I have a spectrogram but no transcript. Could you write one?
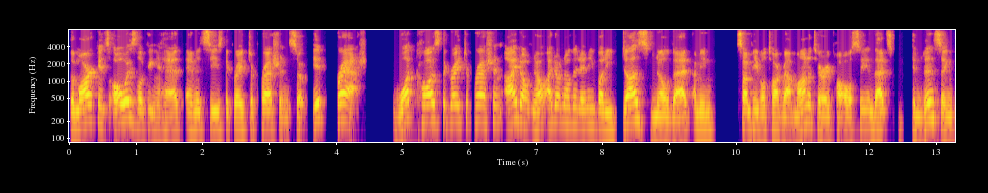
The market's always looking ahead and it sees the Great Depression. So it crashed. What caused the Great Depression? I don't know. I don't know that anybody does know that. I mean, some people talk about monetary policy, and that's convincing,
